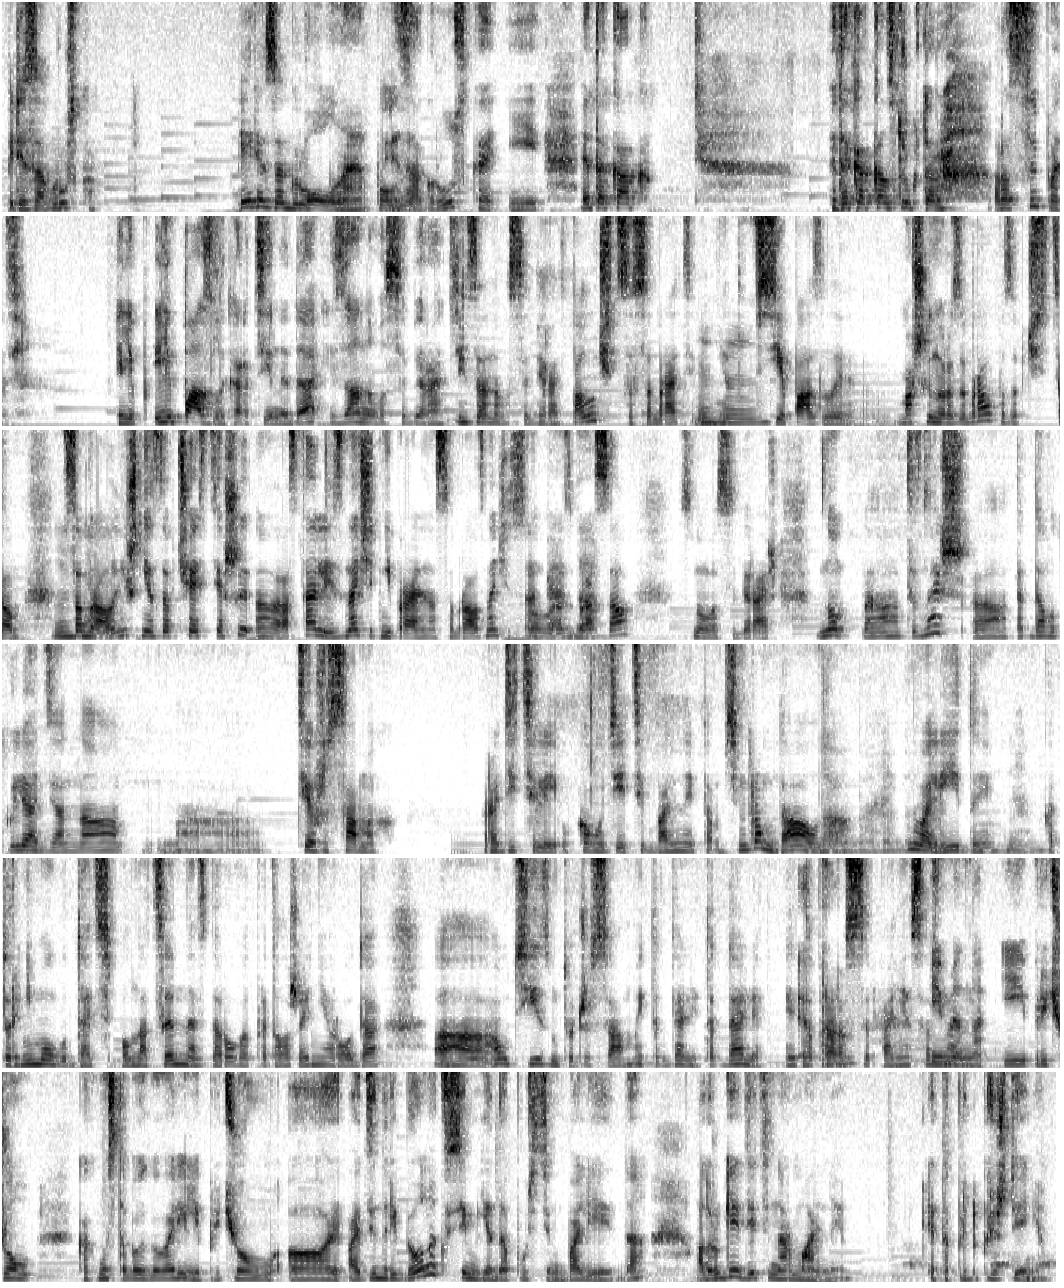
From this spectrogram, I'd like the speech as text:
Перезагрузка. Перезагрузка. полная, Полная. перезагрузка. И это как, это как конструктор рассыпать или, или пазлы картины, да, и заново собирать. И заново собирать. Получится собрать или Мгм. нет. Все пазлы. Машину разобрал по запчастям, собрал. Лишние запчасти э, остались, значит, неправильно собрал. Значит, снова Опять, да. разбросал, снова собираешь. Но а, ты знаешь, а, тогда вот глядя на, на тех же самых родителей, у кого дети больны, там, синдром Дауна, Да, да, да, да. инвалиды, Мгм. которые не могут дать полноценное здоровое продолжение рода, а, аутизм тот же самый и так далее, и так далее. Это, Это про рассыпание сознания. Именно. И причем, как мы с тобой говорили, причем э, один ребенок в семье, допустим, болеет, да, а другие дети нормальные. Это предупреждение.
